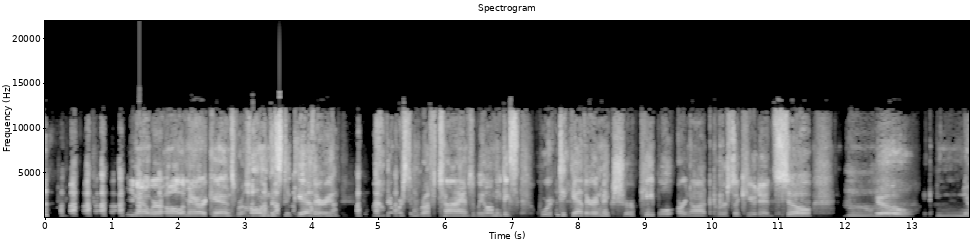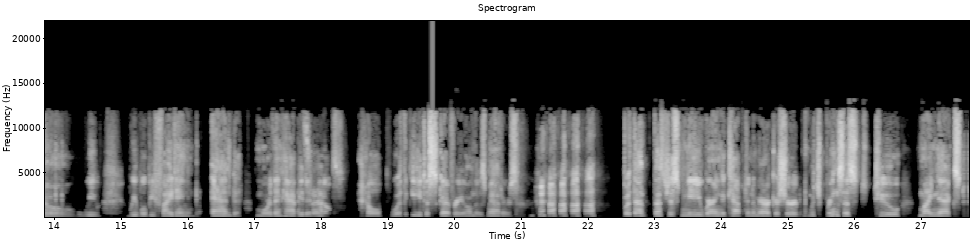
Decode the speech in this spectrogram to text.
you know, we're all Americans. We're all in this together. And well, there were some rough times. We all need to work together and make sure people are not persecuted. So, no, no, we we will be fighting, and more than happy That's to right. help help with e-discovery on those matters. but that that's just me wearing a Captain America shirt, which brings us to my next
